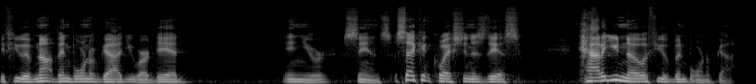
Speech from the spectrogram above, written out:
If you have not been born of God, you are dead in your sins. Second question is this How do you know if you have been born of God?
